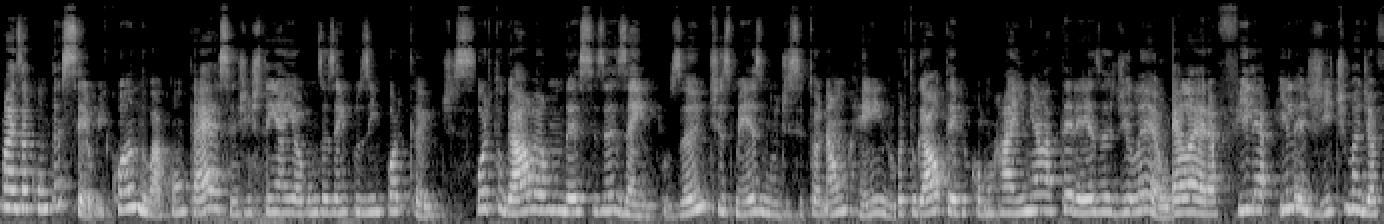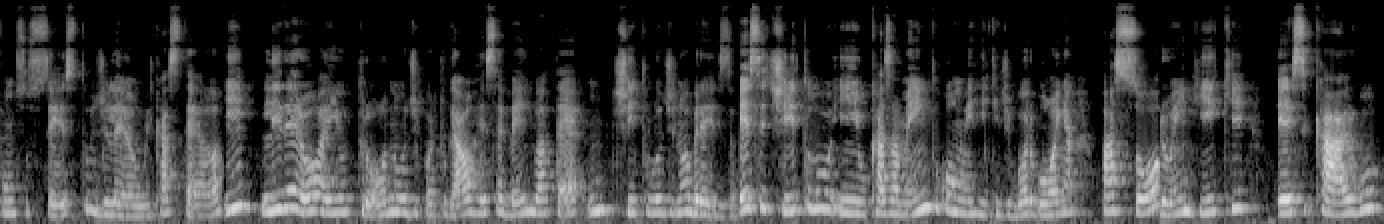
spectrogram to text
mas aconteceu. E quando acontece, a gente tem aí alguns exemplos importantes. Portugal é um desses exemplos. Antes mesmo de se tornar um reino, Portugal teve como rainha a Teresa de Leão. Ela era filha ilegítima de Afonso VI de Leão e Castela e liderou aí o trono de Portugal, recebendo até um título de nobreza. Esse título e o casamento com o Henrique de Borgonha passou para o Henrique esse cargo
